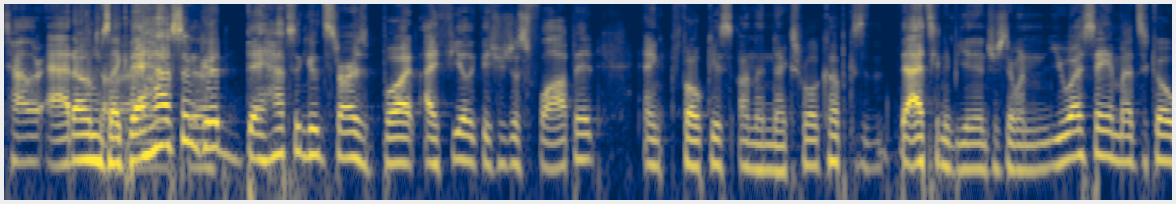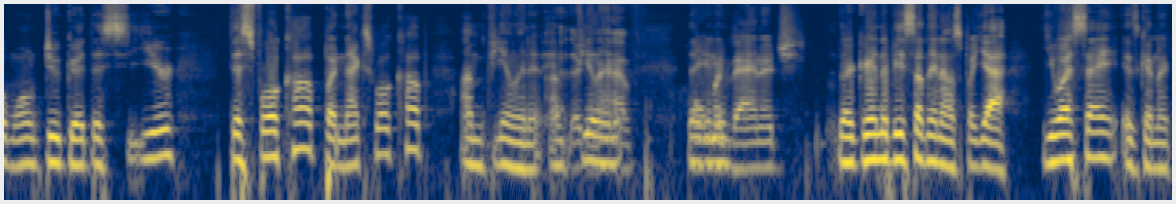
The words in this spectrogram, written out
Tyler Adams. Tyler like they have some yeah. good. They have some good stars, but I feel like they should just flop it and focus on the next World Cup because that's going to be an interesting one. USA and Mexico won't do good this year, this World Cup, but next World Cup, I'm feeling it. Yeah, I'm they're feeling gonna it. have They're home gonna- advantage. They're going to be something else. But yeah, USA is going to.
